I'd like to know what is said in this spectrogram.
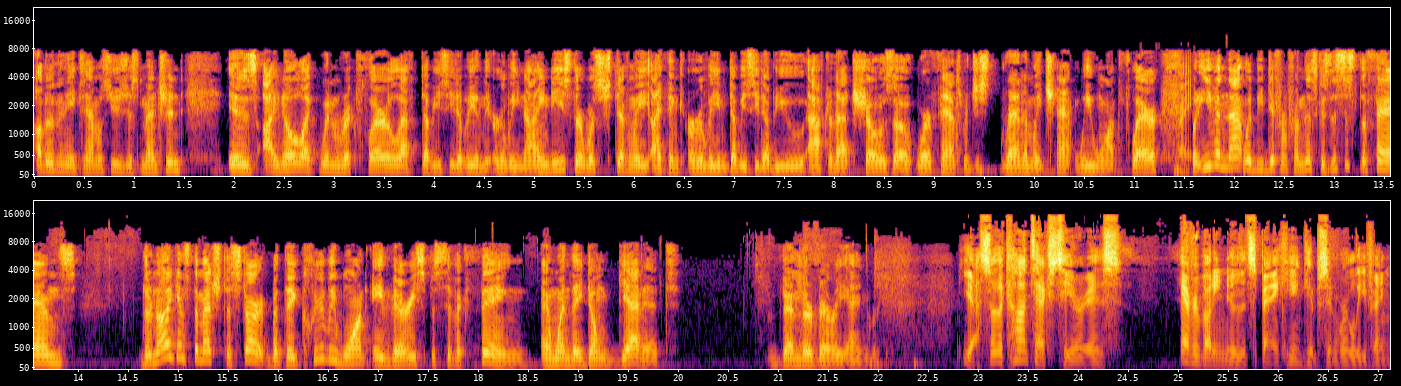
other than the examples you just mentioned, is I know like when Ric Flair left WCW in the early '90s, there was definitely, I think, early in WCW after that shows uh, where fans would just randomly chant "We want Flair," Right. but even that would be different from this because this is the fans. They're not against the match to start, but they clearly want a very specific thing, and when they don't get it, then Yeah. they're very angry. Yeah. So the context here is everybody knew that Spanky and Gibson were leaving.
